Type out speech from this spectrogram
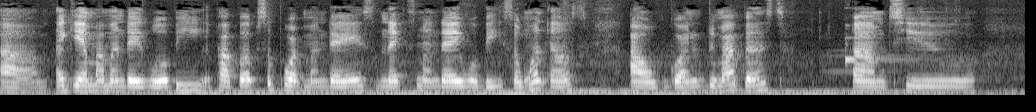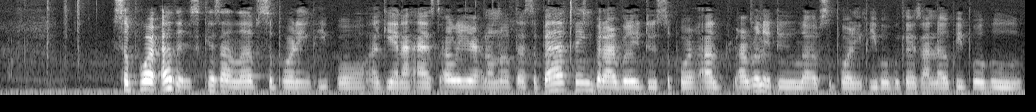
Um, again, my Mondays will be pop up support Mondays. Next Monday will be someone else. I'm going to do my best um, to support others because I love supporting people. Again, I asked earlier, I don't know if that's a bad thing, but I really do support I I really do love supporting people because I know people who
